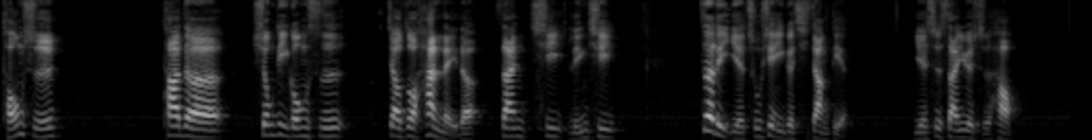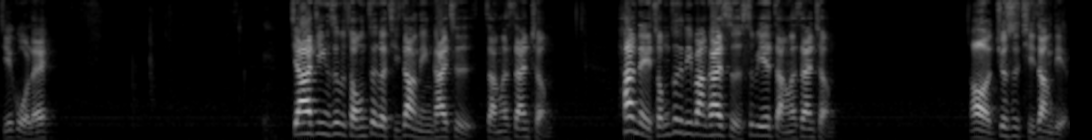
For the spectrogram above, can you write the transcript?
同时，他的兄弟公司叫做汉磊的三七零七，这里也出现一个起涨点，也是三月十号。结果嘞，嘉靖是不是从这个起涨点开始涨了三成？汉磊从这个地方开始是不是也涨了三成？哦，就是起涨点。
